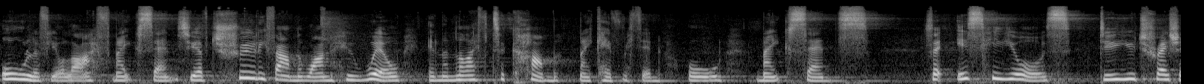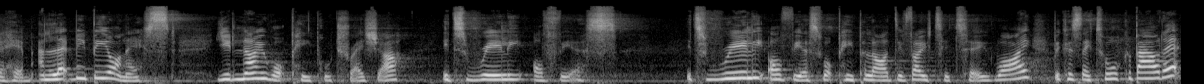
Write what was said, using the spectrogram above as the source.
all of your life make sense. You have truly found the one who will, in the life to come, make everything all make sense. So, is he yours? Do you treasure him? And let me be honest, you know what people treasure. It's really obvious. It's really obvious what people are devoted to. Why? Because they talk about it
